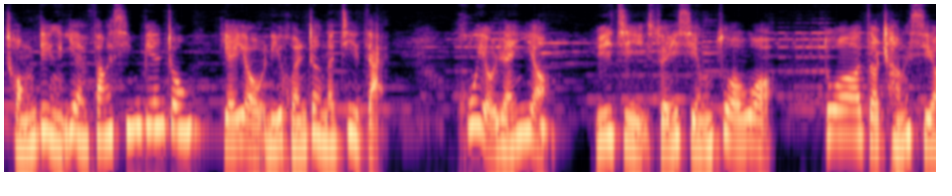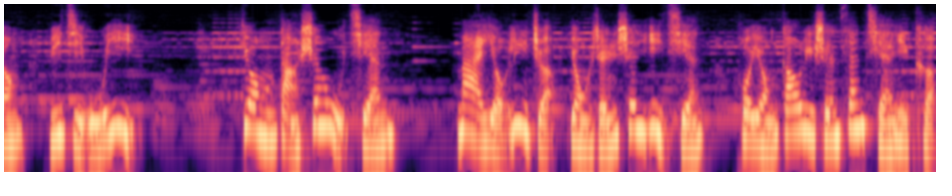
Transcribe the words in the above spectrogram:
《重定验方新编》中也有离魂症的记载。忽有人影，与己随行坐卧，多则成形，与己无异。用党参五钱，卖有力者用人参一钱，或用高丽参三钱亦可。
